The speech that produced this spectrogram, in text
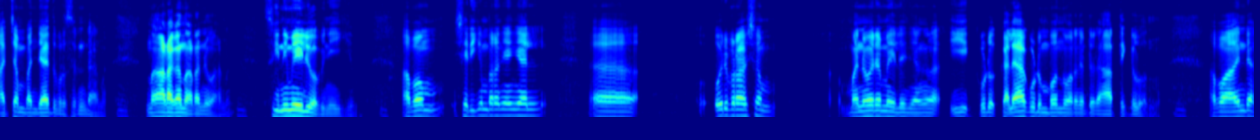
അച്ഛൻ പഞ്ചായത്ത് പ്രസിഡന്റാണ് നാടക നടനുമാണ്. സിനിമയിലും അഭിനയിക്കും. അപ്പം ശരിക്കും പറഞ്ഞു കഴിഞ്ഞാൽ ഒരു പ്രാവശ്യം മനോരമയിൽ ഞങ്ങൾ ഈ കുടു കലാകുടുംബം എന്ന് പറഞ്ഞിട്ടൊരു ആർട്ടിക്കിൾ വന്നു. അപ്പോൾ അതിന്റെ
